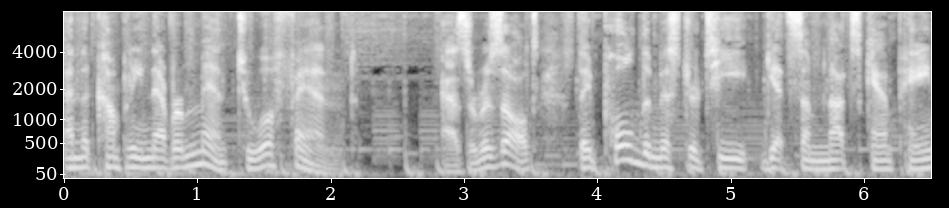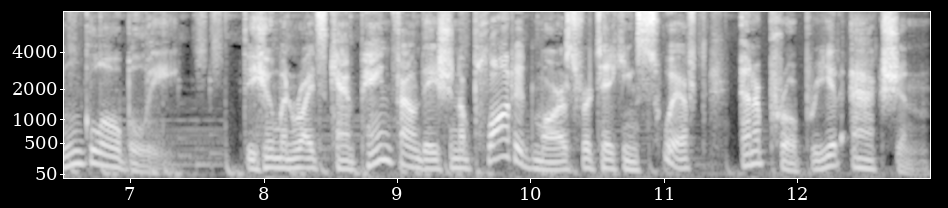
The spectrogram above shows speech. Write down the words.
and the company never meant to offend. As a result, they pulled the Mr. T Get Some Nuts campaign globally. The Human Rights Campaign Foundation applauded Mars for taking swift and appropriate action.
